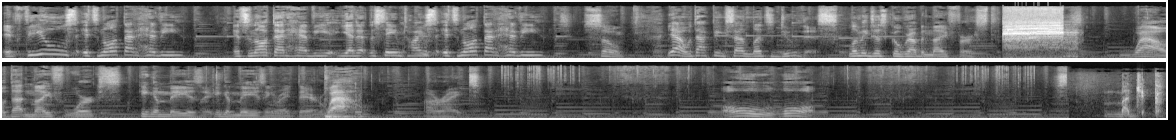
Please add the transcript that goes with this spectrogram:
It feels it's not that heavy. It's not that heavy, yet at the same time, it's not that heavy. So, yeah, with that being said, let's do this. Let me just go grab a knife first. Wow, that knife works fucking amazing. Fucking amazing right there. Wow. Alright. Oh, oh. Magic.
